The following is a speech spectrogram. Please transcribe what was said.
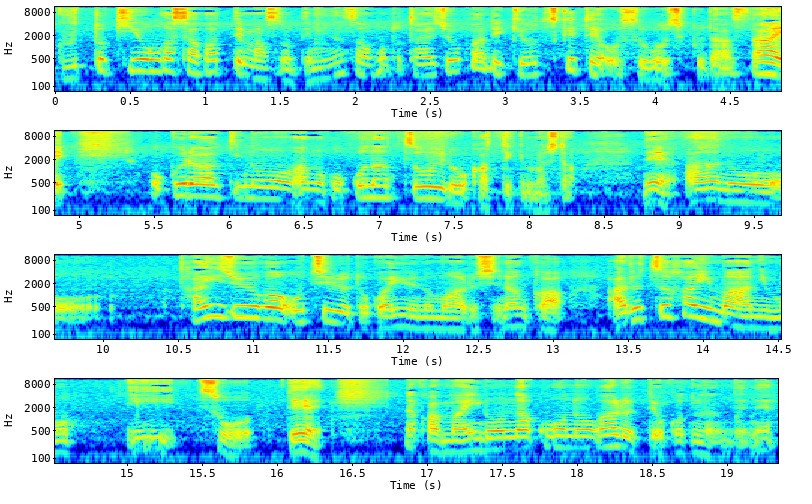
ぐっと気温が下がってますので皆さん本当体調管理気をつけてお過ごしくださいオクラは昨日あのココナッツオイルを買ってきましたねあの体重が落ちるとかいうのもあるしなんかアルツハイマーにもいいそうでなんかまあいろんな効能があるっていうことなんでね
